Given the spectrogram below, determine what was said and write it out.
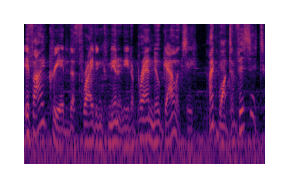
if I created a thriving community in a brand new galaxy, I'd want to visit.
